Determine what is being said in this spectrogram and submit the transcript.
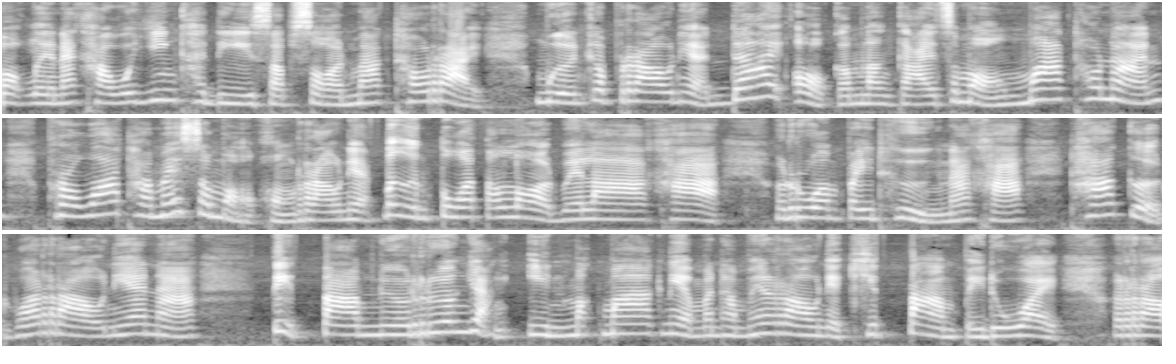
บอกเลยนะคะว่ายิ่งคดีซับซ้อนมากเท่าไหร่ เหมือนกับเราเนี่ยได้ออกกำลังกายสมองมากเท่านั้น เพราะว่าทำให้สมองของเราเนี่ยตื่นตัวตลอดเวลาค่ะ รวมไปถึงนะคะ ถ้าเกิดว่าเราเนี่ยนะติดตามเนื้อเรื่องอย่างอินมากๆ เนี่ยมันทำให้เราเนี่ยคิดตามไปด้วย เรา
